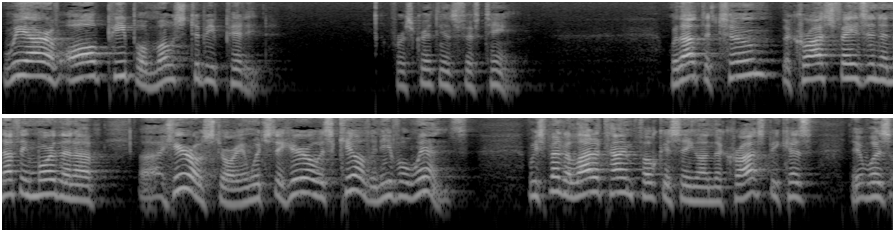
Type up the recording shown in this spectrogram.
we are of all people most to be pitied. 1 Corinthians 15. Without the tomb, the cross fades into nothing more than a, a hero story in which the hero is killed and evil wins. We spend a lot of time focusing on the cross because it was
